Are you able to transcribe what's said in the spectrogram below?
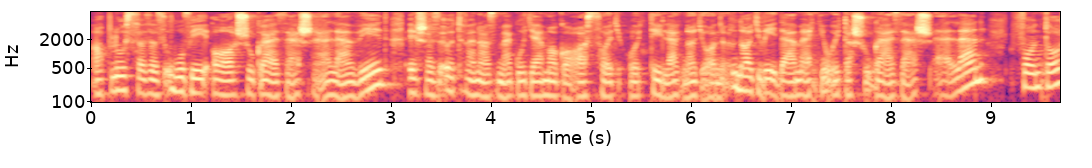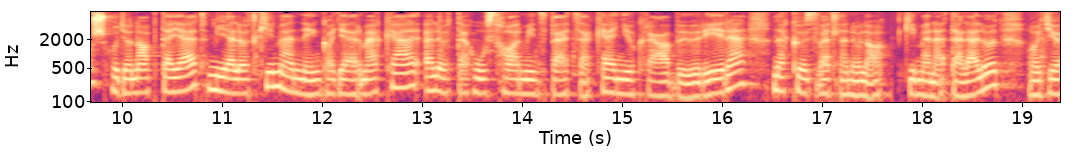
A plusz az az UVA sugárzás ellen véd, és az 50 az meg ugye maga az, hogy, hogy tényleg nagyon nagy védelmet nyújt a sugárzás ellen. Fontos, hogy a naptejet mielőtt kimennénk a gyermekkel, előtte 20-30 perccel kenjük rá a bőrére, ne közvetlenül a kimenetel előtt, hogy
